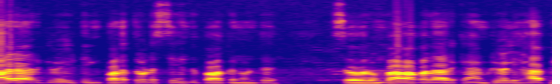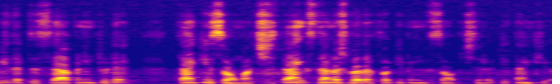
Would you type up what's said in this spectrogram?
ஆர்ஆருக்கு வெயிட்டிங் படத்தோட சேர்ந்து பார்க்கணுன்ட்டு ஸோ ரொம்ப ஆவலாக இருக்கேன். I'm really happy that is happening today thank you so much thanks Dhanush brother for giving this opportunity thank you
